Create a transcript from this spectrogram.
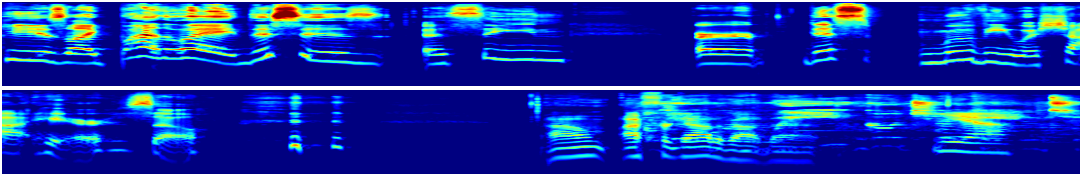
he is like, by the way, this is a scene or this movie was shot here. So Um, I forgot Okay, about that. We go check Yeah. into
